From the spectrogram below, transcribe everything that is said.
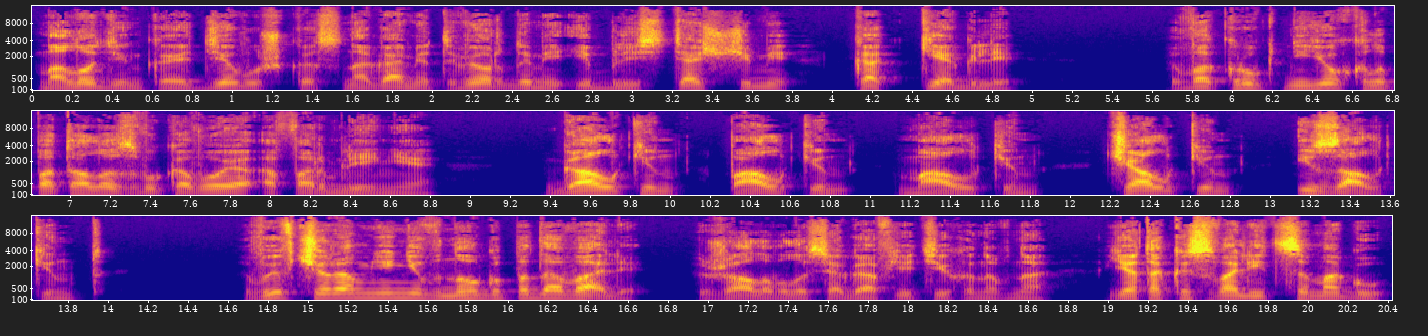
молоденькая девушка с ногами твердыми и блестящими, как кегли. Вокруг нее хлопотало звуковое оформление. Галкин, Палкин, Малкин, Чалкин и Залкинд. Вы вчера мне не в ногу подавали, — жаловалась Агафья Тихоновна. Я так и свалиться могу.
